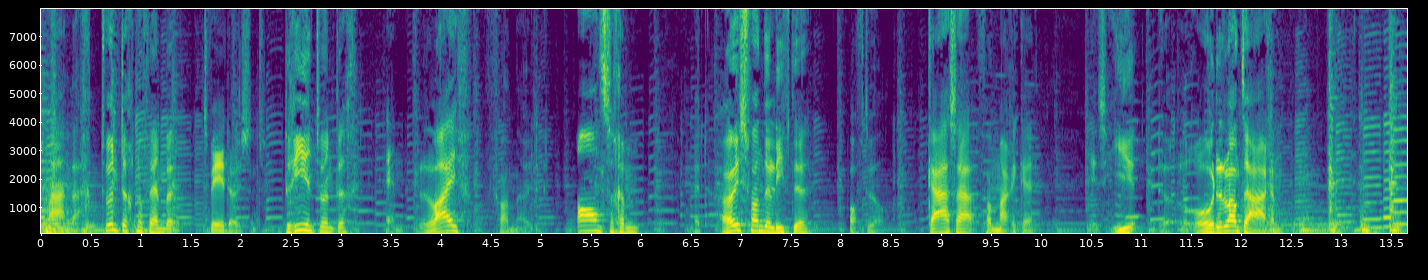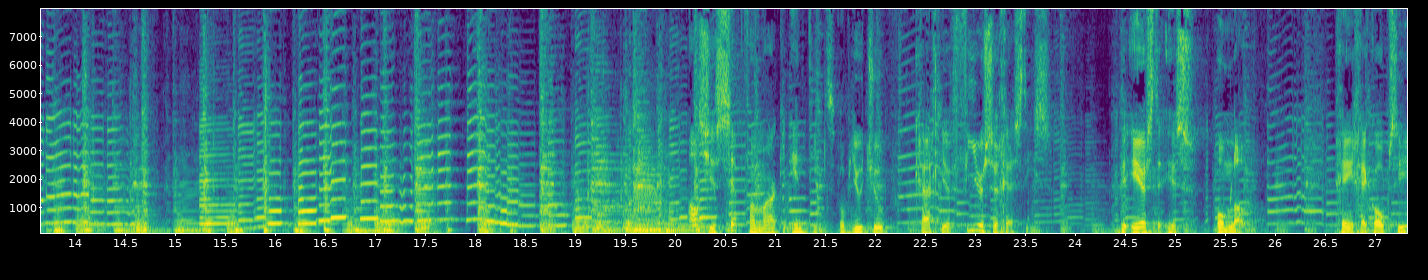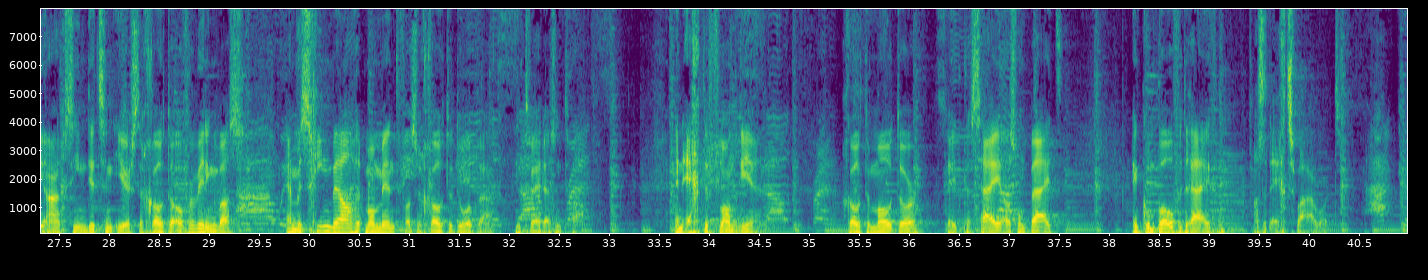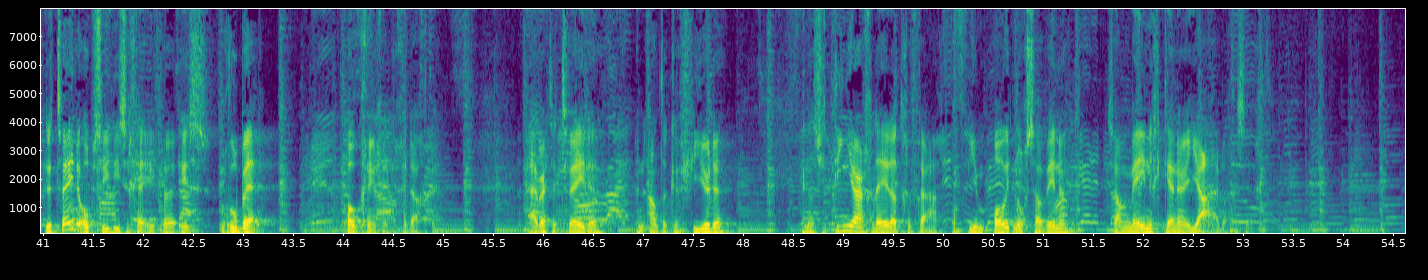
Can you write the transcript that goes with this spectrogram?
Is maandag 20 november 2023 en live vanuit Ansegem, het Huis van de Liefde, oftewel Casa van Marken, is hier de Rode Lantaarn. Als je Sepp van Marken intypt op YouTube, krijg je vier suggesties. De eerste is omloop. Geen gekke optie, aangezien dit zijn eerste grote overwinning was. En misschien wel het moment van zijn grote doorbraak in 2012. Een echte Flandrien. Grote motor, eet kasseien als ontbijt en komt bovendrijven als het echt zwaar wordt. De tweede optie die ze geven is Roubaix. Ook geen gekke gedachte. Hij werd de tweede, een aantal keer vierde. En als je tien jaar geleden had gevraagd of hij hem ooit nog zou winnen, zou menig kenner ja hebben gezegd.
